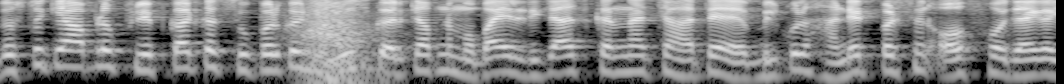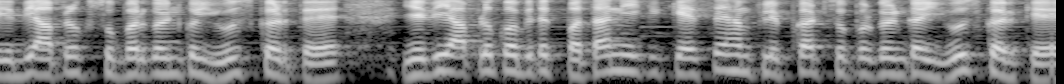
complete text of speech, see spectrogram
दोस्तों, क्या आप लोग फ्लिपकार्ट का सुपर कोइन यूज़ करके अपना मोबाइल रिचार्ज करना चाहते हैं? बिल्कुल हंड्रेड परसेंट ऑफ़ हो जाएगा यदि आप लोग सुपर कोइन को यूज़ करते हैं। यदि आप लोग को अभी तक पता नहीं है कि कैसे हम फ्लिपकार्ट सुपर कोइन का यूज़ करके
